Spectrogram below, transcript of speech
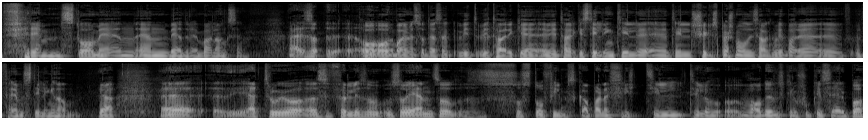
fremstå med en, en bedre balanse? Nei, så, og, og, eh, bare så det sagt, vi, vi, tar ikke, vi, tar ikke, stilling til, eh, til skyldspørsmålet i saken, vi bare fremstillingen av den. Ja, jeg tror jo selvfølgelig, Så, så igjen så, så, står filmskaperne fritt til, til hva de ønsker å fokusere på.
